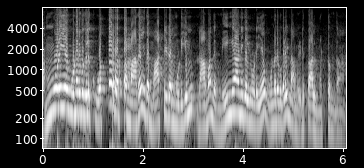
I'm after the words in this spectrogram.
நம்முடைய உணர்வுகளுக்கு ஒத்த ரத்தமாக இதை மாற்றிட முடியும். நாம அந்த மெய்ஞானிகளுடைய உணர்வுகளை நாம் எடுத்தால் மட்டும்தான்.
